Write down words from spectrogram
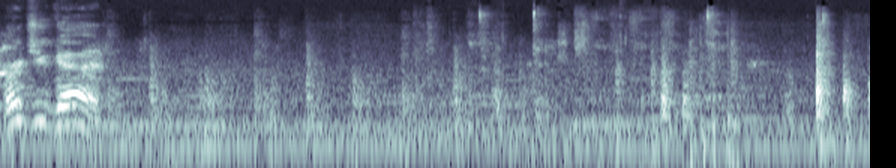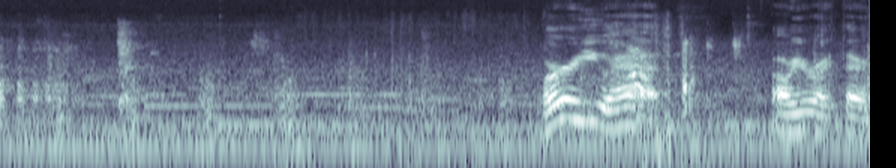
Where'd you go? Where are you at? Oh, you're right there.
